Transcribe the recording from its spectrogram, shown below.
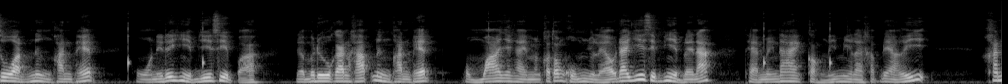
ส่วน 1,000 เพชรโหอันนี้ได้หีบ 20อะเดี๋ยวมาดูกันครับ 1,000 เพชรผมว่ายังไงมันก็ต้องคุ้มอยู่แล้วได้ 20 หีบเลยนะ แถมยังได้กล่องนี้มีอะไรครับเนี่ยเฮ้ยขั้น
